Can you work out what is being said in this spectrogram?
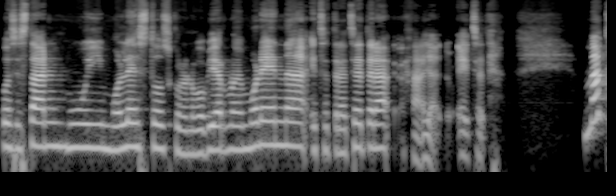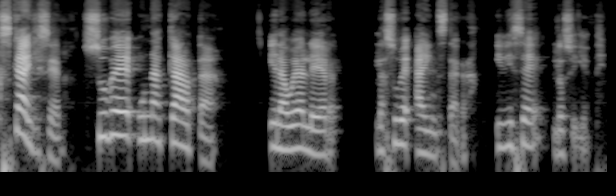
pues están muy molestos con el gobierno de Morena, etcétera, etcétera, etcétera. Max Kaiser sube una carta y la voy a leer, la sube a Instagram y dice lo siguiente.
